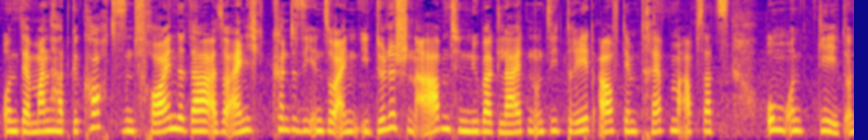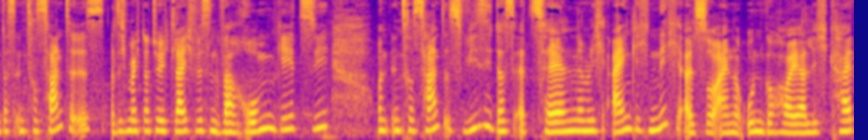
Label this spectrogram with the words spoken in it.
und der Mann hat gekocht, es sind Freunde da. Also eigentlich könnte sie in so einen idyllischen Abend hinübergleiten und sie dreht auf dem Treppenabsatz um und geht. Und das Interessante ist, also ich möchte natürlich gleich wissen, warum geht sie? Und interessant ist, wie sie das erzählen, nämlich eigentlich nicht als so eine Ungeheuerlichkeit,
